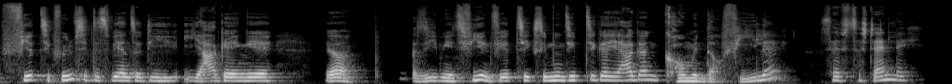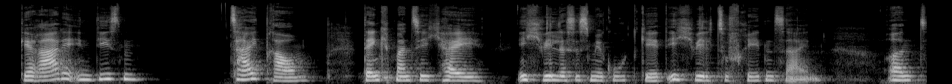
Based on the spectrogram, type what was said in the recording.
40, 50, das wären so die Jahrgänge, ja, also ich bin jetzt 44, 77er Jahrgang, kommen da viele? Selbstverständlich. Gerade in diesem Zeitraum denkt man sich, hey, ich will, dass es mir gut geht, ich will zufrieden sein. Und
